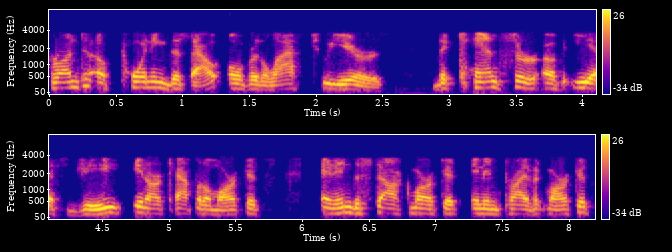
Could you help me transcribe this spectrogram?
front of pointing this out over the last two years the cancer of ESG in our capital markets and in the stock market and in private markets.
